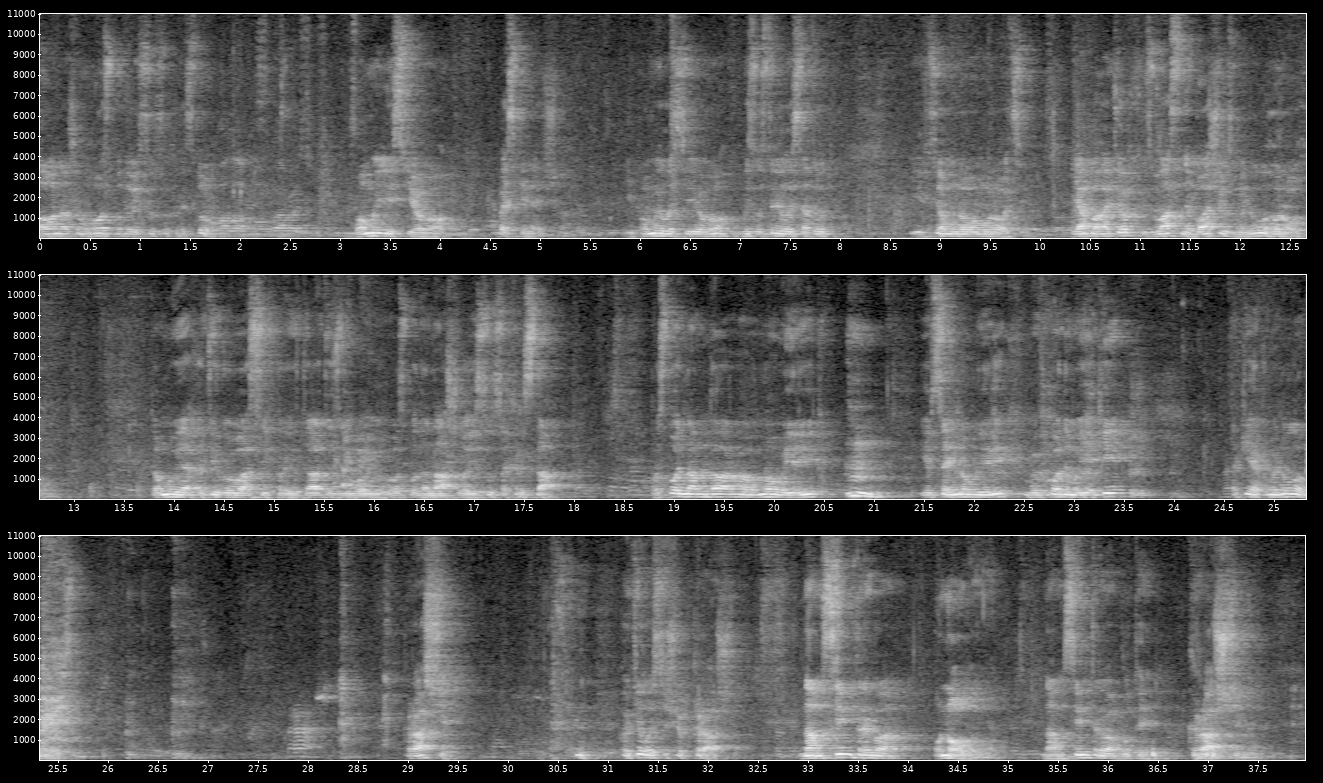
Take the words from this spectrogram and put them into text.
Слава нашому Господу Ісусу Христу. Бо милість Його безкінечна. І по милості Його ми зустрілися тут і в цьому новому році. Я багатьох з вас не бачив з минулого року. Тому я хотів би вас всіх привітати з любов'ю Господа нашого Ісуса Христа. Господь нам дарував новий рік, і в цей новий рік ми входимо які? Такі, як в минулому році. Краще? Хотілося, щоб краще. Нам всім треба оновлення. Нам всім треба бути кращими.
